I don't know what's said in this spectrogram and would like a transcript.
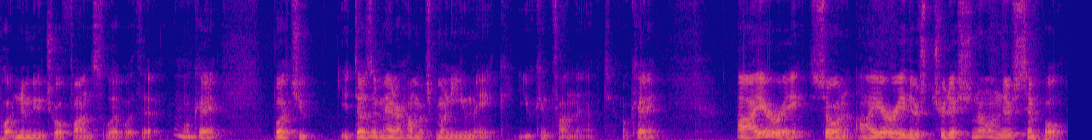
put into mutual funds, live with it. Mm-hmm. Okay, but you it doesn't matter how much money you make, you can fund that. Okay. IRA, so an IRA, there's traditional and there's simple.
